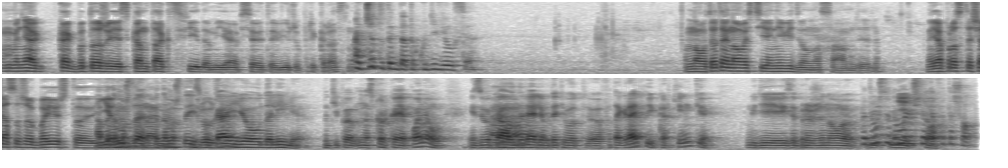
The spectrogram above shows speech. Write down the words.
У меня как бы тоже есть контакт с Фидом, я все это вижу прекрасно. А что ты тогда так удивился? Но вот этой новости я не видел на самом деле. Но я просто сейчас уже боюсь, что А потому что, нами потому что из ВК ее удалили. Ну, типа, насколько я понял, из ВК А. удаляли вот эти вот э, фотографии, картинки, где изображено Потому что думали, что нечто. это фотошоп.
